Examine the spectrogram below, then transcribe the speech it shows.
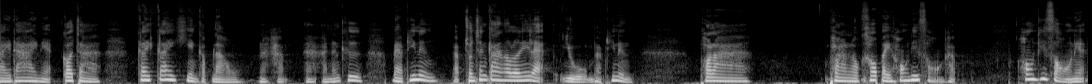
รายได้เนี่ยก็จะใกล้ๆเคียงกับเรานะครับอ่าอันนั้นคือแบบที่หนึ่งแบบชนชั้นกลางเราเลยนี่แหละอยู่แบบที่หนึ่งพอลาพอเราเข้าไปห้องที่สองครับ ห้องที่สองเนี่ย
